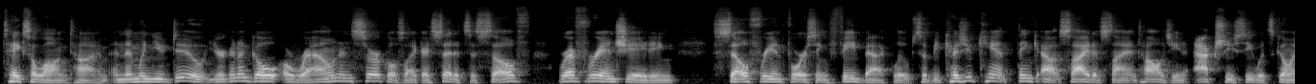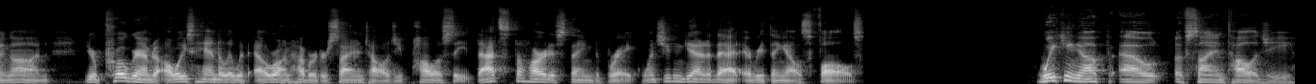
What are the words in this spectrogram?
takes a long time. And then when you do, you're going to go around in circles. Like I said, it's a self referentiating, self reinforcing feedback loop. So because you can't think outside of Scientology and actually see what's going on, you're programmed to always handle it with L. Ron Hubbard or Scientology policy. That's the hardest thing to break. Once you can get out of that, everything else falls. Waking up out of Scientology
